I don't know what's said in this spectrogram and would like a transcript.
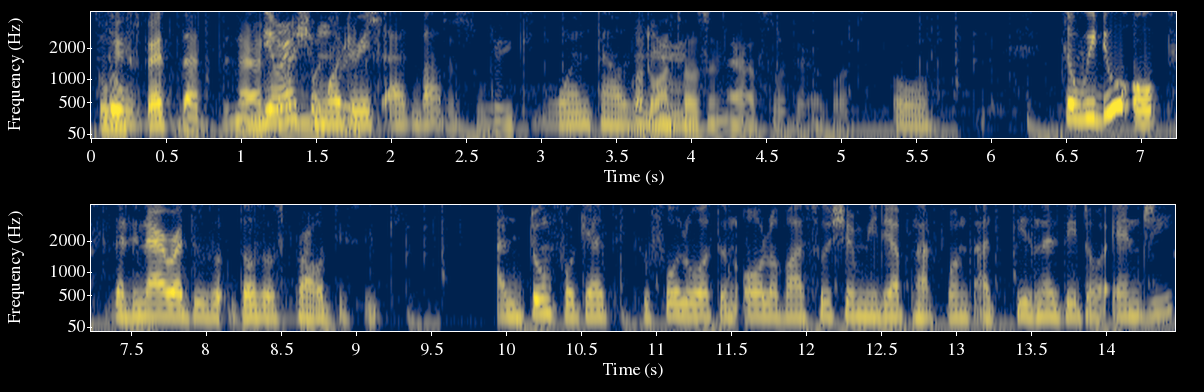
So, we expect that the naira should should moderate moderate at about this week, one thousand. about one thousand naira, so thereabouts. Oh, so we do hope that the naira does, does us proud this week. And don't forget to follow us on all of our social media platforms at businessday.ng.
